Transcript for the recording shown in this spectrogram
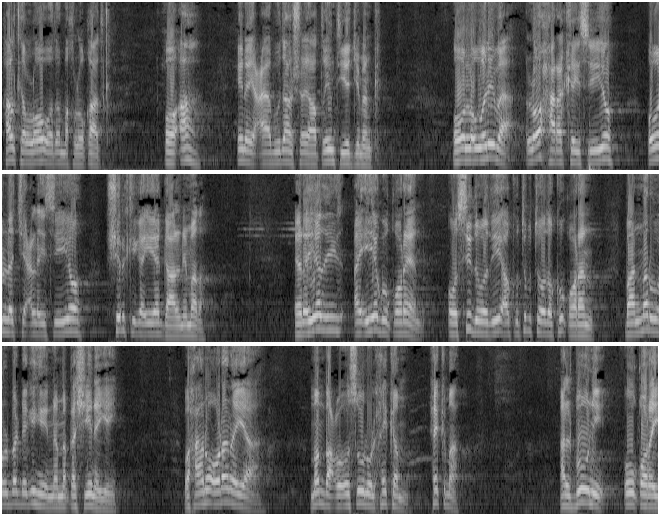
halka loo wado makhluuqaadka oo ah inay caabudaan shayaadiinta iyo jimanka. Oo la weliba loo xarakaysiiyo oo la jeclaysiiyo shirkiga iyo gaalnimada. Ereyadii ay iyagu qoreen oo sidoodii a kutubtooda ku qoran baan mar walba dhegihiinna maqashiinayey. Waxaanu odhanayaa manbacu usuululxikam xikma. Albuuni uu qoray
